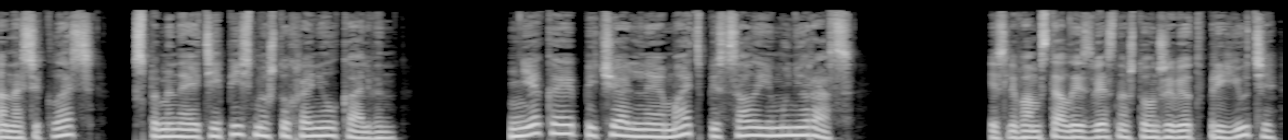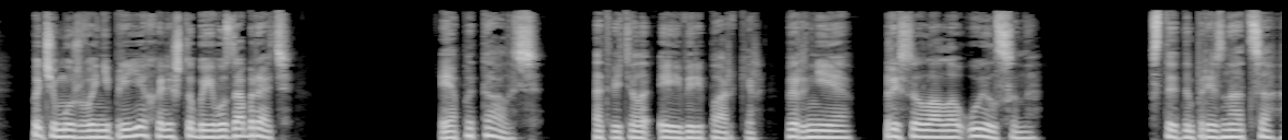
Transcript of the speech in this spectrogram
Она секлась, вспоминая те письма, что хранил Кальвин. Некая печальная мать писала ему не раз. Если вам стало известно, что он живет в приюте, почему же вы не приехали, чтобы его забрать? Я пыталась, ответила Эйвери Паркер, вернее, присылала Уилсона. Стыдно признаться,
